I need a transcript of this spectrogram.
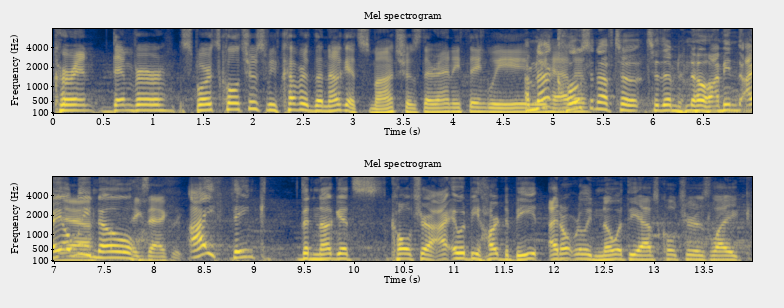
Current Denver sports cultures. We've covered the Nuggets much. Is there anything we? I'm we not close enough to, to them to know. I mean, I Yeah, only know exactly. I think the Nuggets culture. I, it would be hard to beat. I don't really know what the Avs culture is like.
